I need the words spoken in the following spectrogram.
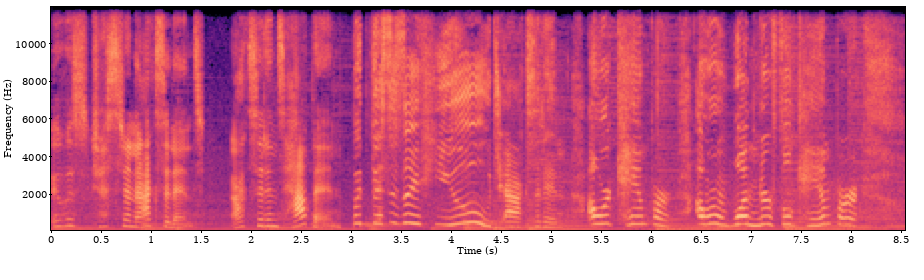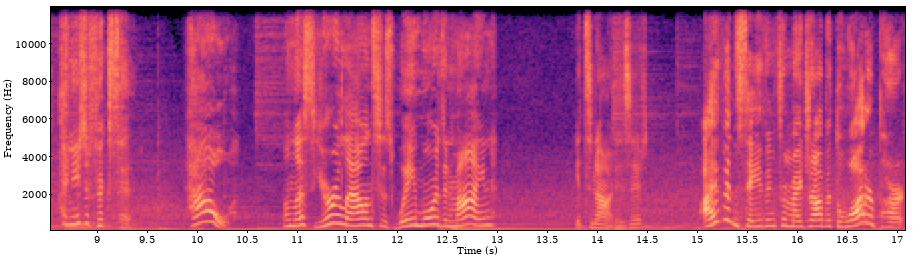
It was just an accident. Accidents happen. But this is a huge accident. Our camper, our wonderful camper. I need to fix it. How? Unless your allowance is way more than mine. It's not, is it? I've been saving for my job at the water park,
